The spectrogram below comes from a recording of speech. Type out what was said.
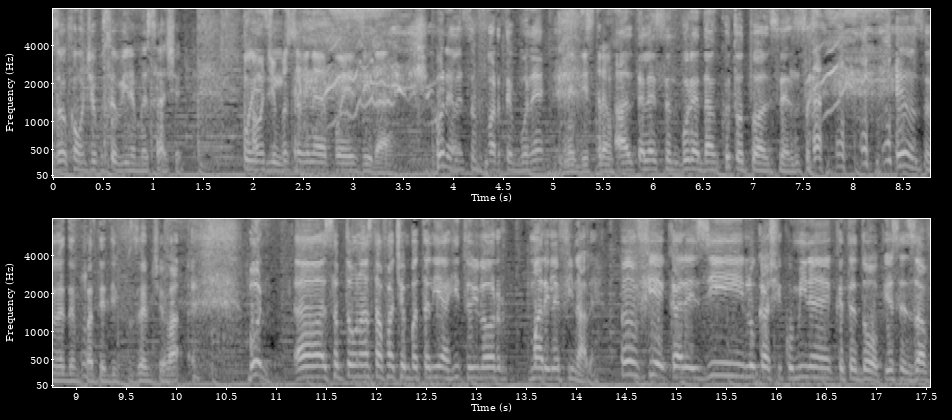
Ne-am văzut că au început să vină mesaje. Au început să vină poezii, da. Și unele sunt foarte bune, Ne distrăm. altele sunt bune, dar în cu totul alt sens. o să vedem, poate difuzăm ceva. Bun, uh, săptămâna asta facem bătălia hiturilor marile finale. În fiecare zi, Luca și cu mine, câte două piese. Zaf,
